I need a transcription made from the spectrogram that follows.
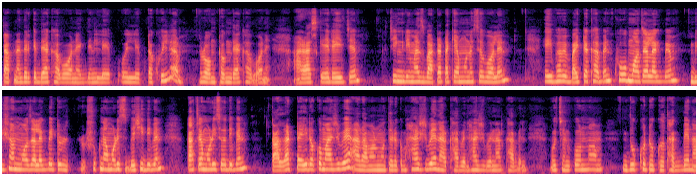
তা আপনাদেরকে দেখাবো অনেকদিন লেপ, ওই লেপটা খুললে রং ঠং দেখাবো অনেক আর আজকের এই যে চিংড়ি মাছ বাটাটা কেমন হয়েছে বলেন, এইভাবে বাইটটা খাবেন, খুব মজা লাগবে, ভীষণ মজা লাগবে। একটু শুকনা মরিচ বেশি দিবেন, কাঁচা মরিচও দিবেন। কালারটা এইরকম আসবে আর আমার মতো এরকম হাসবেন আর খাবেন, হাসবেন আর খাবেন। বুঝছেন কোনো দুঃখ টুক্ষ থাকবে না।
